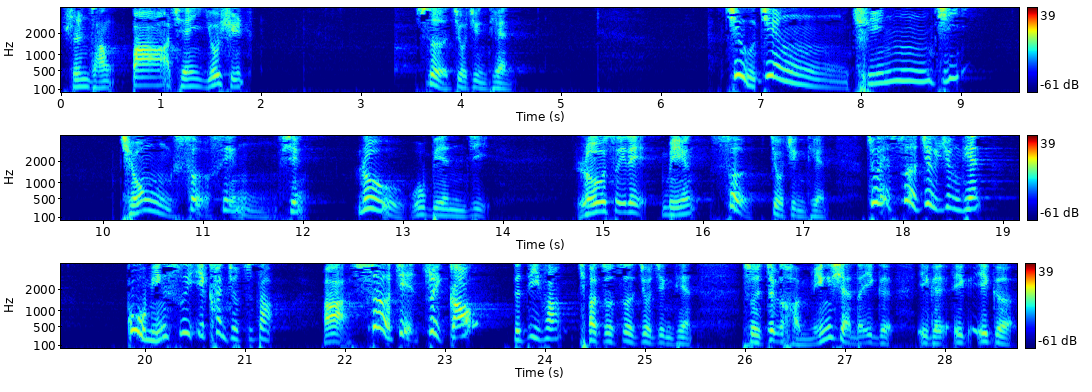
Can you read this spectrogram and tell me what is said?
身长八千由旬，色究竟天，究竟群机，穷色性性，入无边际。如是一类名色究竟天，诸位色究竟天，顾名思义，一看就知道。啊，色界最高的地方叫做色究竟天，所以这个很明显的一个一个一个一个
